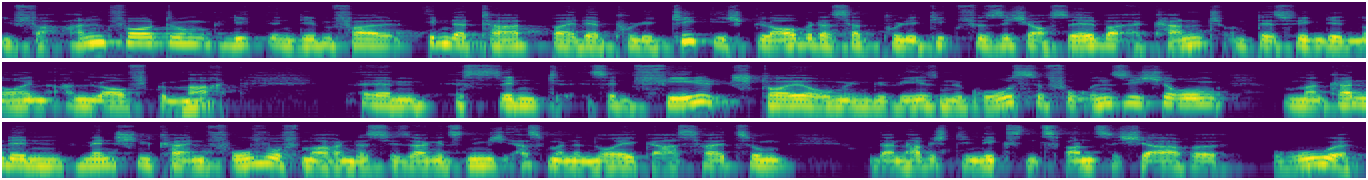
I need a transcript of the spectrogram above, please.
die Verantwortung liegt in dem Fall in der Tat bei der Politik. Ich glaube, das hat Politik für sich auch selber erkannt und deswegen den neuen Anlauf gemacht. Ähm, es sind, es sind Fehlsteuerungen gewesen, eine große Verunsicherung. Und man kann den Menschen keinen Vorwurf machen, dass sie sagen, jetzt nehme ich erstmal eine neue Gasheizung und dann habe ich die nächsten 20 Jahre Ruhe.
